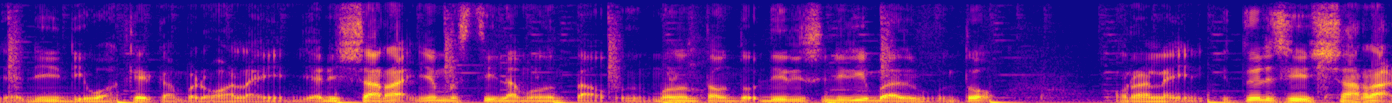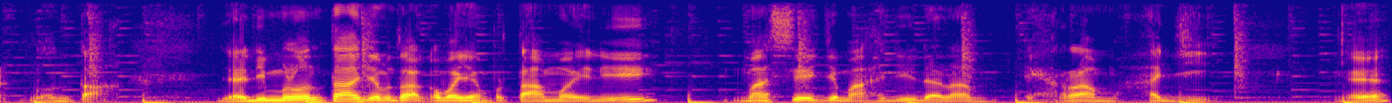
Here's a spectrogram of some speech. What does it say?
Jadi diwakilkan pada orang lain. Jadi syaratnya mestilah melontar melontar untuk diri sendiri baru untuk orang lain. Itu dari segi syarat melontar. Jadi melontar jemaah akabah yang pertama ini masih jemaah haji dalam ihram haji. Ya?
